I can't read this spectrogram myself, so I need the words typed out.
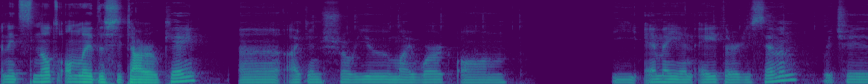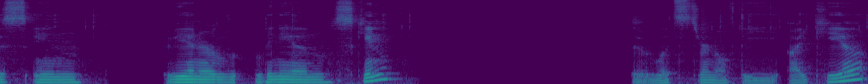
And it's not only the Citaro K, uh, I can show you my work on the MAN A37, which is in Wiener Linien skin. So let's turn off the IKEA.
